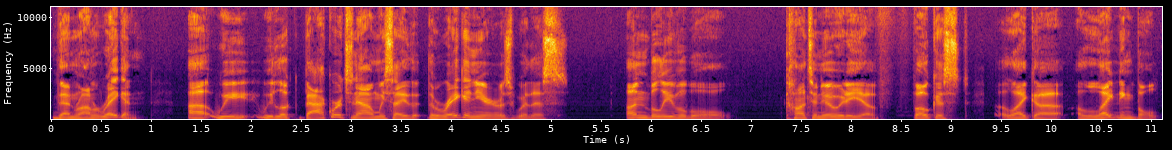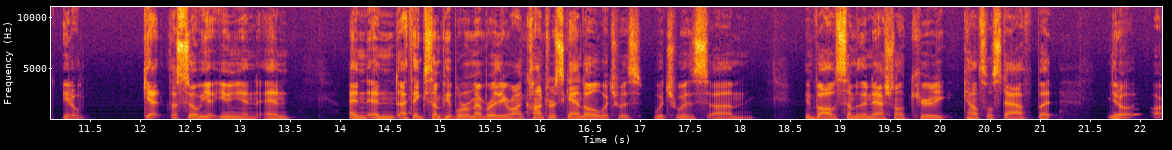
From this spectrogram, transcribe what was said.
than Ronald Reagan. Uh, we we look backwards now and we say that the Reagan years were this unbelievable continuity of focused like a, a lightning bolt, you know, get the Soviet Union and and and I think some people remember the Iran Contra scandal, which was which was um, involved some of the National Security Council staff, but you know, uh,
